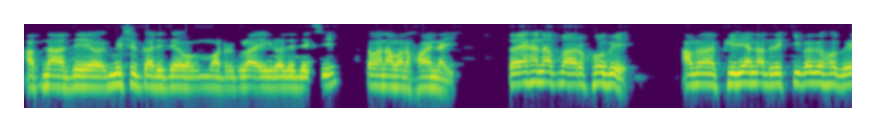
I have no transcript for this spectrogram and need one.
আপনার যে মিশুক গাড়ি যে মোটরগুলা, এগুলো দিয়ে দেখছি, তখন আমার হয় নাই। তো এখানে আপনার হবে আপনার ফ্রি এনার্জি কীভাবে হবে,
